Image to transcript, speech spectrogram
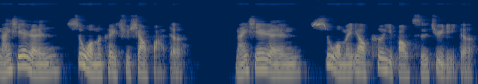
哪一些人是我们可以去效法的，哪一些人是我们要刻意保持距离的。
